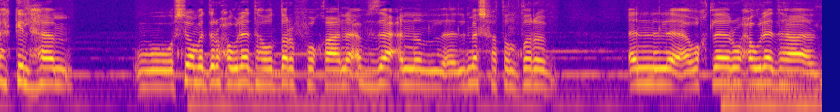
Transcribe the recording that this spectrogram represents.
أحكي الهم وشلون بدي أروح أولادها والضرب فوقانا أفزع أن المشفى تنضرب أن وقت اللي أروح أولادها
